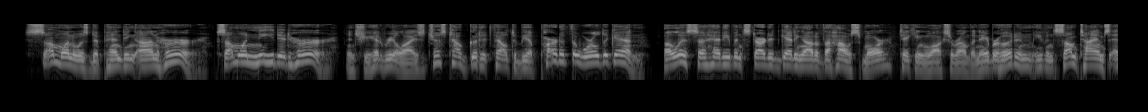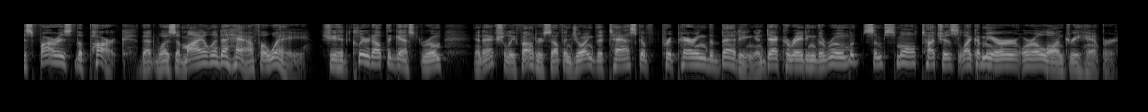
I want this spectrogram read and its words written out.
Someone was depending on her. Someone needed her. And she had realized just how good it felt to be a part of the world again. Alyssa had even started getting out of the house more, taking walks around the neighborhood, and even sometimes as far as the park that was a mile and a half away. She had cleared out the guest room and actually found herself enjoying the task of preparing the bedding and decorating the room with some small touches like a mirror or a laundry hamper.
